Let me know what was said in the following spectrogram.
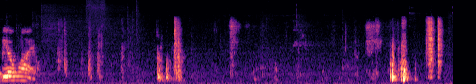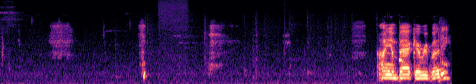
It'll be a while. I am back, everybody.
